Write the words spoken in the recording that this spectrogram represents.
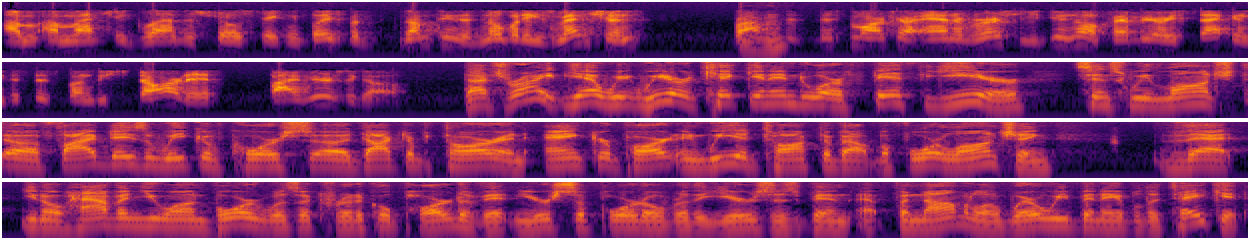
I'm, I'm actually glad the show is taking place. But something that nobody's mentioned, Robert, this- this marks our anniversary. You do know February second. This is when we started five years ago. That's right. Yeah, we, we are kicking into our fifth year since we launched uh, five days a week, of course, uh, Dr. Buttar and Anchor Part. And we had talked about before launching that, you know, having you on board was a critical part of it. And your support over the years has been uh, phenomenal and where we've been able to take it,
